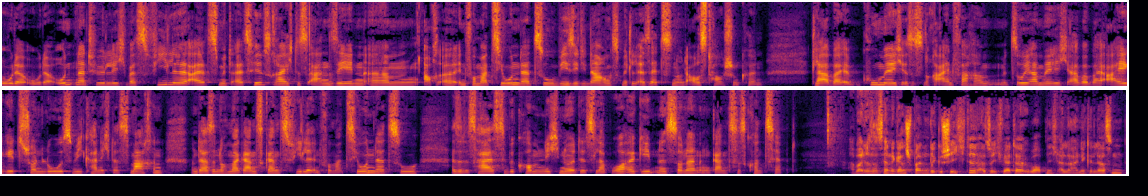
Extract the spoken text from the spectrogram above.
Oder, oder. Und natürlich, was viele als mit als hilfreich das ansehen, ähm, auch äh, Informationen dazu, wie sie die Nahrungsmittel ersetzen und austauschen können. Klar, bei Kuhmilch ist es noch einfacher mit Sojamilch, aber bei Ei geht's schon los, wie kann ich das machen? Und da sind nochmal ganz, ganz viele Informationen dazu. Also das heißt, sie bekommen nicht nur das Laborergebnis, sondern ein ganzes Konzept. Aber das ist ja eine ganz spannende Geschichte. Also ich werde da überhaupt nicht alleine gelassen,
